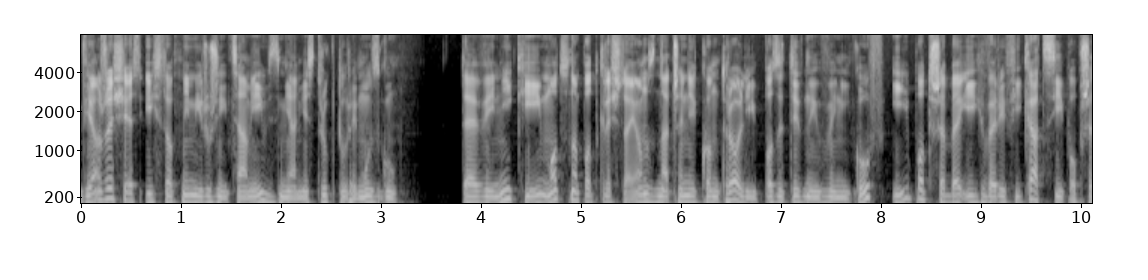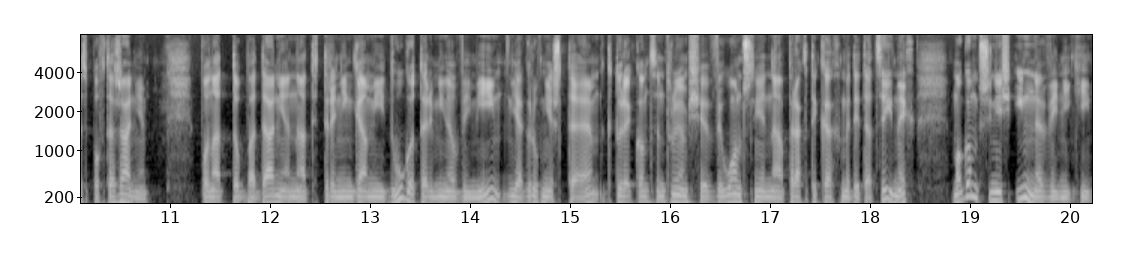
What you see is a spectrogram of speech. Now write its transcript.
wiąże się z istotnymi różnicami w zmianie struktury mózgu. Te wyniki mocno podkreślają znaczenie kontroli pozytywnych wyników i potrzebę ich weryfikacji poprzez powtarzanie. Ponadto badania nad treningami długoterminowymi, jak również te, które koncentrują się wyłącznie na praktykach medytacyjnych, mogą przynieść inne wyniki,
